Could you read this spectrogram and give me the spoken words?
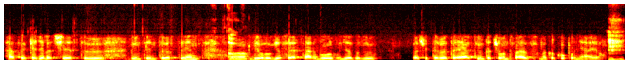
hát egy kegyeletsértő büntén történt. A biológia szertárból, ugye az az ő első területe, eltűnt a csontváznak a koponyája. Uh-huh.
